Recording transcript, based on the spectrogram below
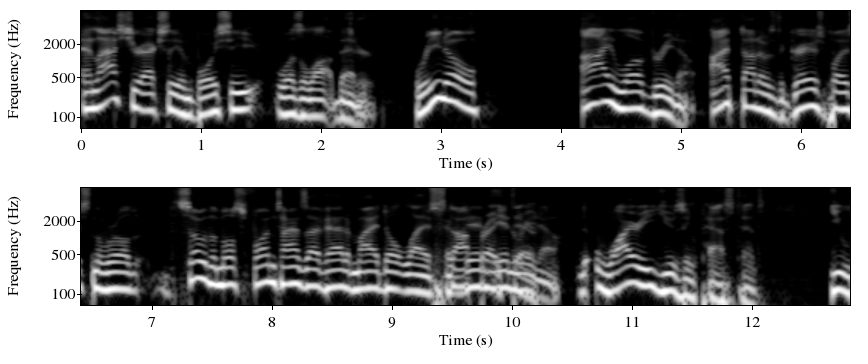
and last year, actually, in Boise was a lot better. Reno, I loved Reno. I thought it was the greatest place in the world. Some of the most fun times I've had in my adult life Stop have been right in there. Reno. Why are you using past tense? You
